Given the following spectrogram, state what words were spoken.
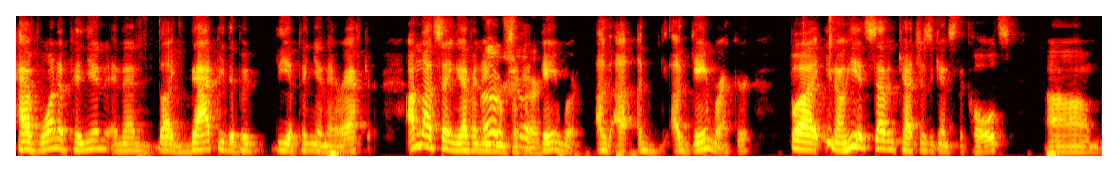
have one opinion and then like that be the the opinion thereafter. I'm not saying Evan Oh, Engram's like a game a, a, a, game wrecker, but you know he had seven catches against the Colts. Um,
